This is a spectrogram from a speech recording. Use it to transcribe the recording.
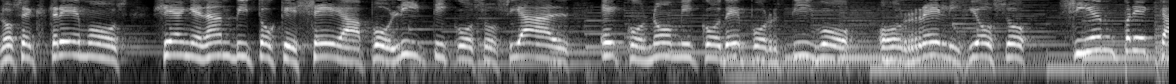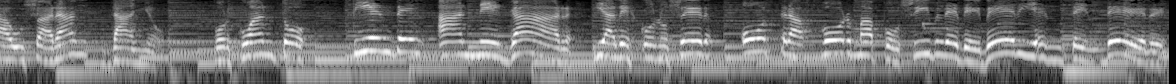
Los extremos, sea en el ámbito que sea, político, social, económico, deportivo o religioso, siempre causarán daño, por cuanto tienden a negar y a desconocer otra forma posible de ver y entender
